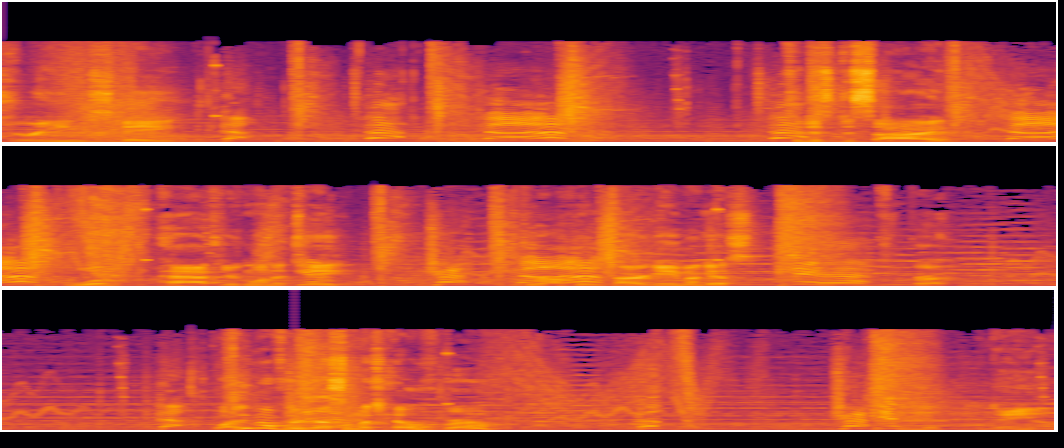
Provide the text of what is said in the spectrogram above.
dream state to just decide what path you're going to take throughout the entire game, I guess. Bruh. Why do you motherfuckers got so much health, bro? Damn.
